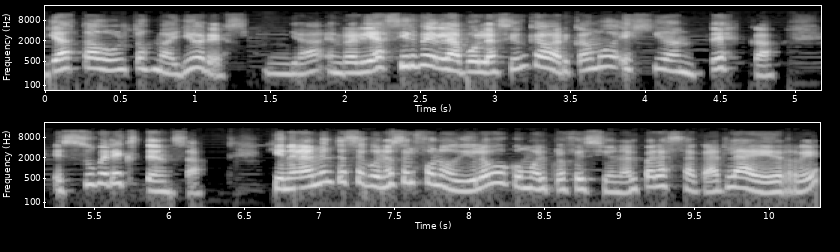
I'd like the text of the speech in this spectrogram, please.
y hasta adultos mayores. ¿ya? En realidad sirve, la población que abarcamos es gigantesca, es súper extensa. Generalmente se conoce el fonoaudiólogo como el profesional para sacar la R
